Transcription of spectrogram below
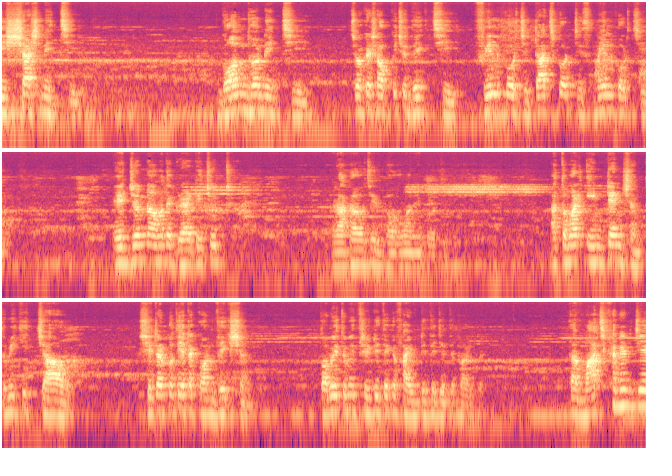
নিঃশ্বাস নিচ্ছি, গন্ধ নিচ্ছি, চোখে সব কিছু দেখছি ফিল করছি টাচ করছি স্মেল করছি, এর জন্য আমাদের গ্র্যাটিচিউড রাখা উচিত ভগবানের প্রতি। আর তোমার ইন্টেনশন তুমি কি চাও, সেটার প্রতি একটা কনভিকশন তবেই তুমি থ্রি ডি থেকে ফাইভ ডিতে যেতে পারবে। তার মাঝখানের যে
